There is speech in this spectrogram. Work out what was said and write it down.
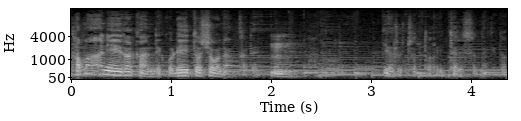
たまに映画館でこうレイトショーなんかで夜ちょっと行ったりするんだけど。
